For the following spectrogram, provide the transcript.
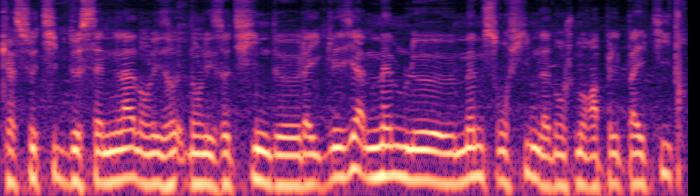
qu'a ce type de scène-là dans les, dans les autres films de La Iglesia. Même, le, même son film, là, dont je me rappelle pas le titre,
